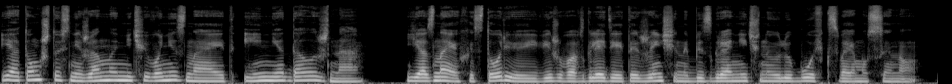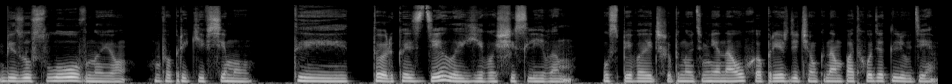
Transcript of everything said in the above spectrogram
и о том, что Снежанна ничего не знает и не должна. Я знаю их историю и вижу во взгляде этой женщины безграничную любовь к своему сыну, безусловную, вопреки всему. «Ты только сделай его счастливым», — успевает шепнуть мне на ухо, прежде чем к нам подходят люди.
